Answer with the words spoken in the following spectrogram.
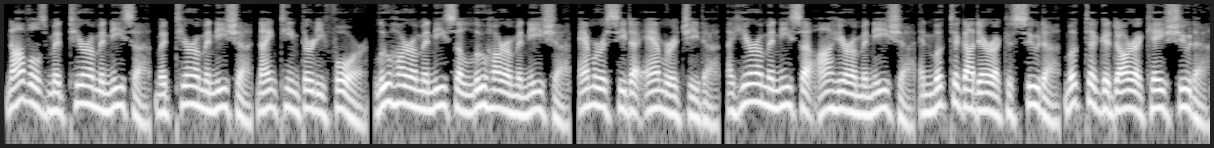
Novels Matira Manisa Matira Manisha 1934, Luhara Manisa Luhara Manisha, Amarasita Amarachita, Ahira Manisa Ahira Manisha and Muktagadara Kasuda Mukta Gadara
